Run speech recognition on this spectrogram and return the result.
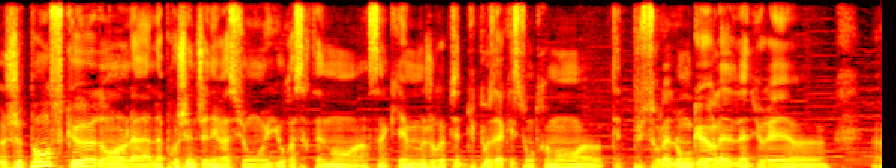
je pense que dans la, la prochaine génération, il y aura certainement un cinquième. J'aurais peut-être dû poser la question autrement, euh, peut-être plus sur la longueur, la, la durée, euh, euh,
